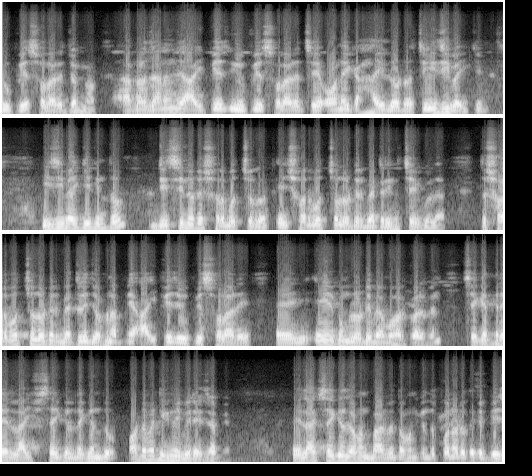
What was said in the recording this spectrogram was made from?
ইউপিএস সোলারের জন্য। আপনারা জানেন যে আইপিএস ইউপিএস সোলারের চেয়ে অনেক হাই লোড হচ্ছে ইজি বাইকে ইজি বাইকে কিন্তু ডিসি লোডের সর্বোচ্চ লোড এই সর্বোচ্চ লোডের ব্যাটারি হচ্ছে এগুলা। তো সর্বোচ্চ লোডের ব্যাটারি যখন আপনি আইপিএস, ইউপিএস, সোলারে এই, এইরকম লোডে ব্যবহার করবেন, সেক্ষেত্রে লাইফ সাইকেলটা কিন্তু অটোমেটিকলি বেড়ে যাবে। এই লাইফ সাইকেল যখন বাড়বে, তখন কিন্তু পনেরো থেকে বিশ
